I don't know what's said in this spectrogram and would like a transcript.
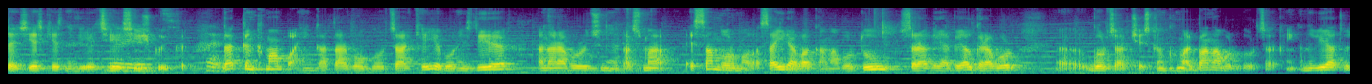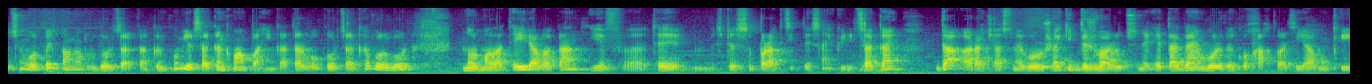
տես ես քեզ նվիրեցի ես ինչ գույքը դա կնքման պահին կատարվող գործարք է եւ օրենսդիրը հնարավորություն է ասում է էսա նորմալ է սա իրավական է որ դու սրա վերաբերյալ գրավոր գործարք չես կնքում, այլ բանավոր գործարք, ինքը նվիրատվություն որպես բանավոր գործարք է կնքում եւ սա կնքման պահին կատարվող գործարք է, որը որ նորմալ է թե իրավական եւ թե այսպես պրակտիկ տեսանկյունից, սակայն դա առաջացնում է որոշակի դժվարություններ, հետագայում որևէ կողախտված իրավունքի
